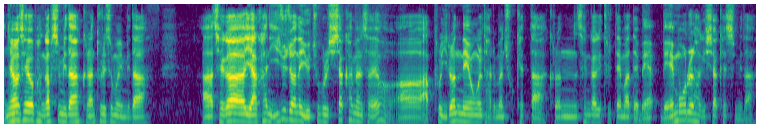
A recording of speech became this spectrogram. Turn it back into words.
안녕하세요. 반갑습니다. 그란투리스모입니다. 아, 제가 약 한 2주 전에 유튜브를 시작하면서요. 어, 앞으로 이런 내용을 다루면 좋겠다. 그런 생각이 들 때마다 메, 메모를 하기 시작했습니다.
